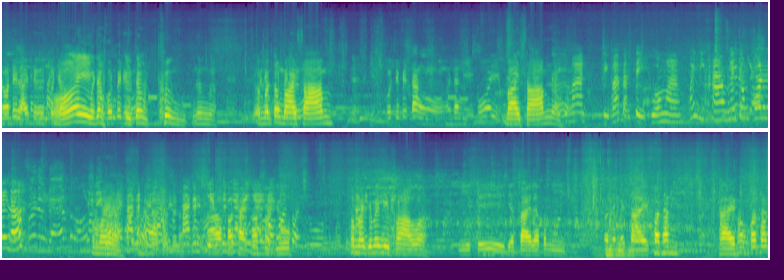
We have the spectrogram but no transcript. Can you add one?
นอนได้หลายตื่นก็จะโอ้ยก็จะต้องคนไปถึอีงกตั้งครึ่งหนึงอะมันต้องบ่ายสามก็จะไปตั้งอันนั้นอีกโอ้ยบ่ายสามเนี่ยติมาติมาสันติทวงมา ไม่มีข่าวยายจงกลเลยเหรอทำไมอะพากันออกพากันเขียนกันเขาถ่ายทอดสดอยู่ทำไมจะไม่มีข่าวอะมีสิเดี๋ยวตายแล้วก็มีตอนยังไม่ตายเพราะท่านถ่ายห้องเพราะท่าน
